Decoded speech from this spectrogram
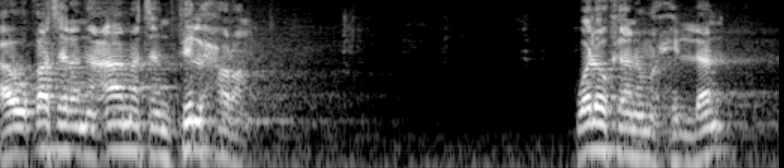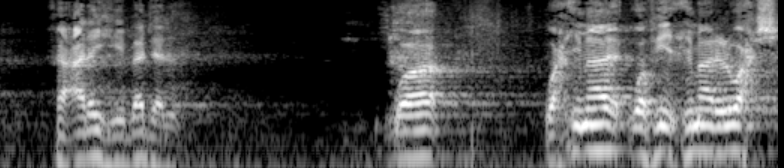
أو قتل نعامة في الحرم ولو كان محلا فعليه بدنه و وحمار وفي حمار الوحش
